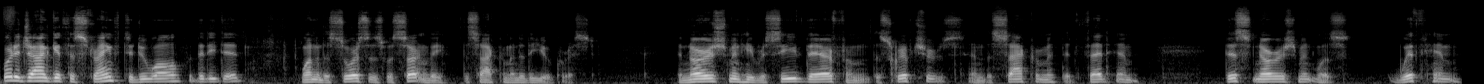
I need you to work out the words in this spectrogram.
Where did John get the strength to do all that he did? One of the sources was certainly the sacrament of the Eucharist. The nourishment he received there from the Scriptures and the sacrament that fed him, this nourishment was with him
